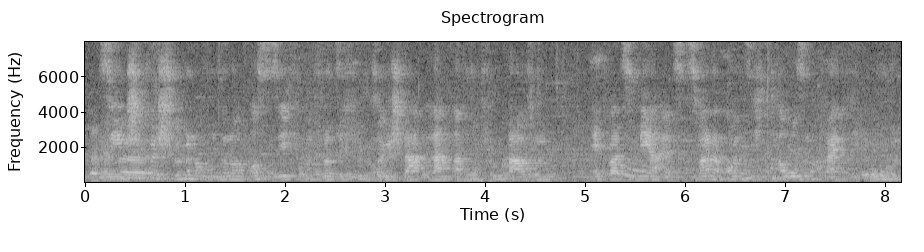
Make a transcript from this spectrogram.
Zehn Schiffe schwimmen auf unserer Nordostsee, 45 Flugzeuge starten Land an vom Flughafen. Etwas mehr als 290.000 kleine Figuren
